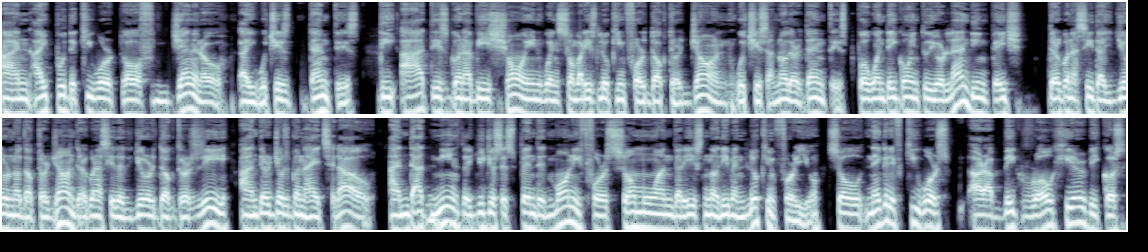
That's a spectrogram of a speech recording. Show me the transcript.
And I put the keyword of general, like which is dentist, the ad is gonna be showing when somebody's looking for Dr. John, which is another dentist. But when they go into your landing page, they're gonna see that you're not Dr. John. They're gonna see that you're Dr. Z, and they're just gonna exit out. And that means that you just spended money for someone that is not even looking for you. So negative keywords are a big role here because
